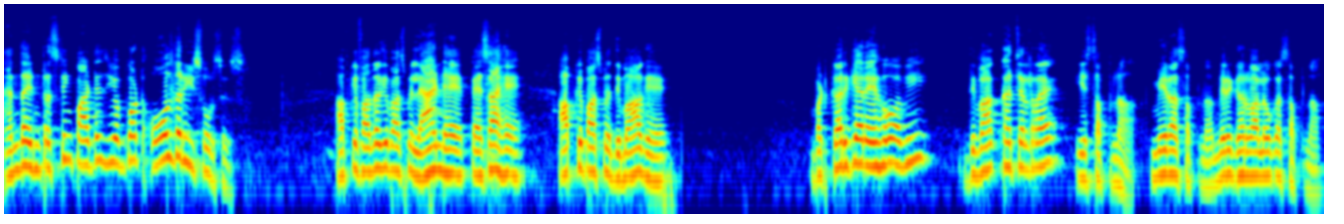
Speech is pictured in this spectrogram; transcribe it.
and the interesting part is you have got all the resources आपके फादर के पास में लैंड है, पैसा है, आपके पास में दिमाग है बट कर क्या रहे हो अभी? दिमाग कहाँ चल रहा है? ये सपना, मेरा सपना, मेरे घर वालों का सपना।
